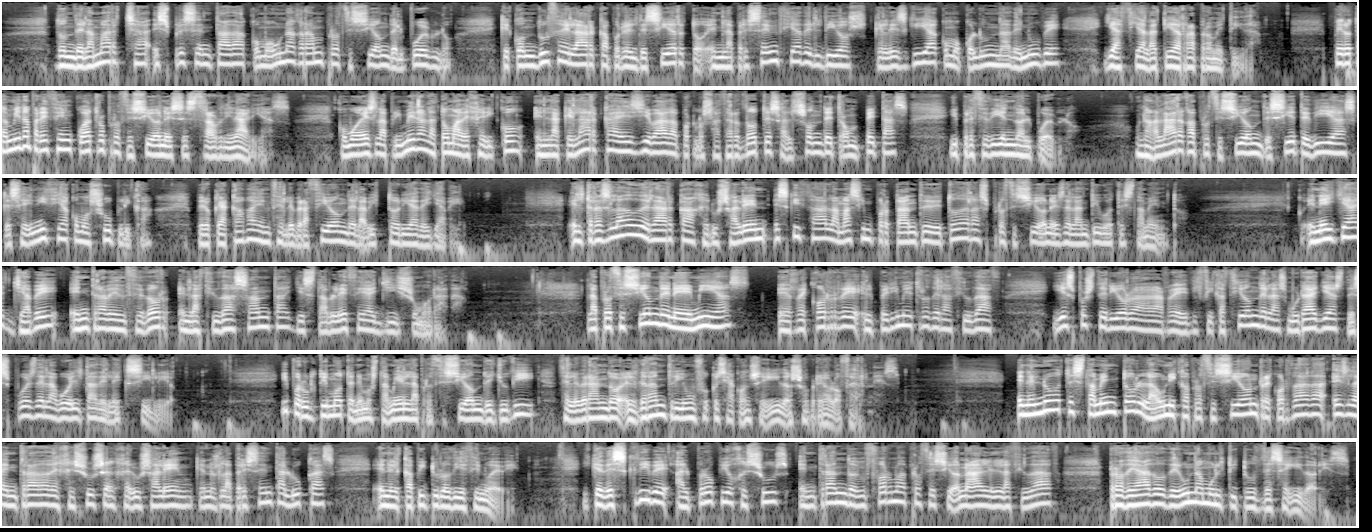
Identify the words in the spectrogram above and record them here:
donde la marcha es presentada como una gran procesión del pueblo, que conduce el arca por el desierto en la presencia del Dios que les guía como columna de nube y hacia la tierra prometida. Pero también aparecen cuatro procesiones extraordinarias como es la primera la toma de Jericó, en la que el arca es llevada por los sacerdotes al son de trompetas y precediendo al pueblo una larga procesión de siete días que se inicia como súplica, pero que acaba en celebración de la victoria de Yahvé. El traslado del arca a Jerusalén es quizá la más importante de todas las procesiones del Antiguo Testamento. En ella Yahvé entra vencedor en la ciudad santa y establece allí su morada. La procesión de Nehemías eh, recorre el perímetro de la ciudad y es posterior a la reedificación de las murallas después de la vuelta del exilio. Y por último tenemos también la procesión de Judí, celebrando el gran triunfo que se ha conseguido sobre Holofernes. En el Nuevo Testamento la única procesión recordada es la entrada de Jesús en Jerusalén, que nos la presenta Lucas en el capítulo 19 y que describe al propio Jesús entrando en forma procesional en la ciudad rodeado de una multitud de seguidores.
